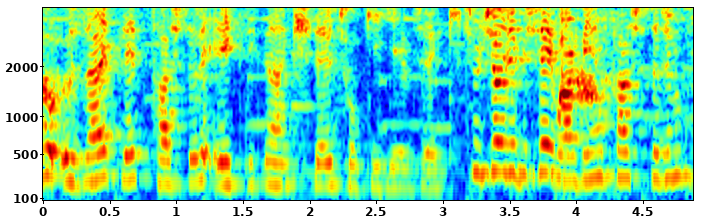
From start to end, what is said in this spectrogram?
Bu özellikle saçları elektriklenen kişilere çok iyi gelecek. Şimdi şöyle bir şey var. Benim saçlarım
